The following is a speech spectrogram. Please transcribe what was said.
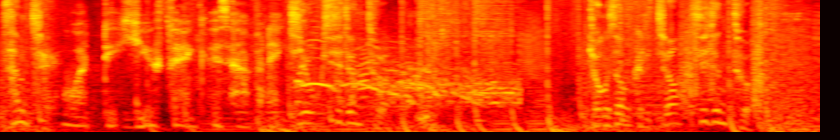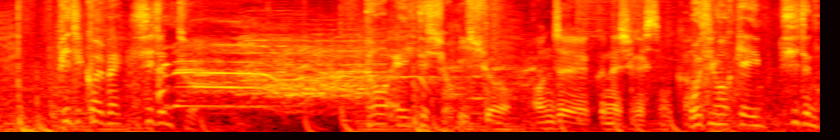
삼체 What do you think is happening? 지옥 시즌 2 경성 크리처 시즌 2 피지컬백 시즌 2 더 에이트 쇼. 이슈 언제 끝내시겠습니까? 오징어 게임 시즌 2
